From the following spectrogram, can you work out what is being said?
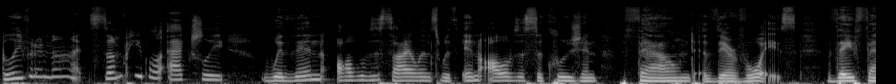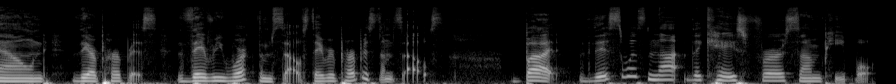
believe it or not, some people actually within all of the silence, within all of the seclusion, found their voice. They found their purpose. They reworked themselves, they repurposed themselves. But this was not the case for some people.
